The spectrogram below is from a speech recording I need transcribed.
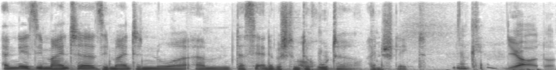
Äh, nee, sie meinte, sie meinte nur, ähm, dass sie eine bestimmte Okay, Route okay. einschlägt. Okay. Ja, dann.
